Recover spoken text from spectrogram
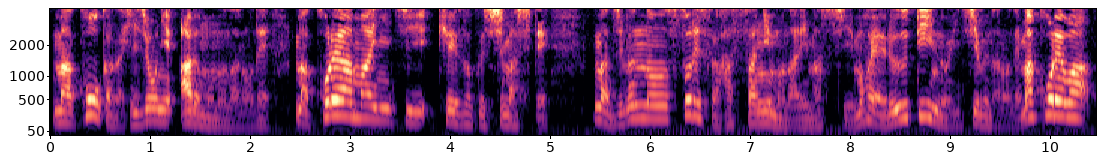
まあ効果が非常にあるものなので、まあこれは毎日継続しまして、まあ自分のストレス発散にもなりますし、もはやルーティンの一部なので、まあこれは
